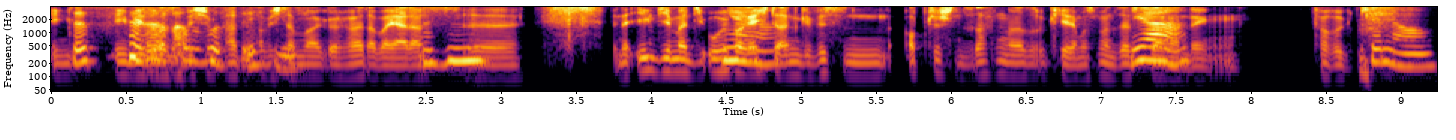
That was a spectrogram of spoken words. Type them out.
Irg Das, irgendwie sowas habe ich, hab, ich hab ich da mal gehört. Aber ja, das, Mhm. äh, wenn da irgendjemand die Urheberrechte Ja. an gewissen optischen Sachen oder so, okay, da muss man selbst Ja. daran denken. Verrückt. Genau.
